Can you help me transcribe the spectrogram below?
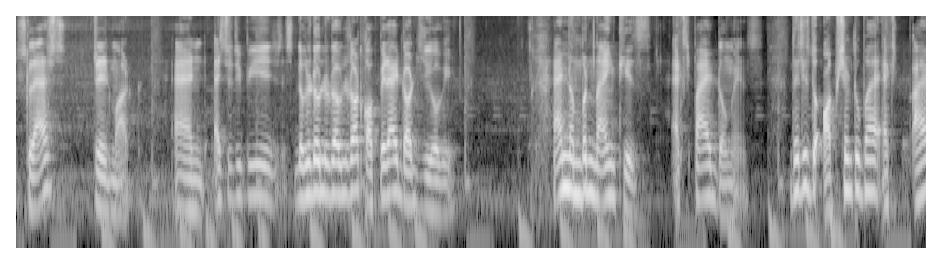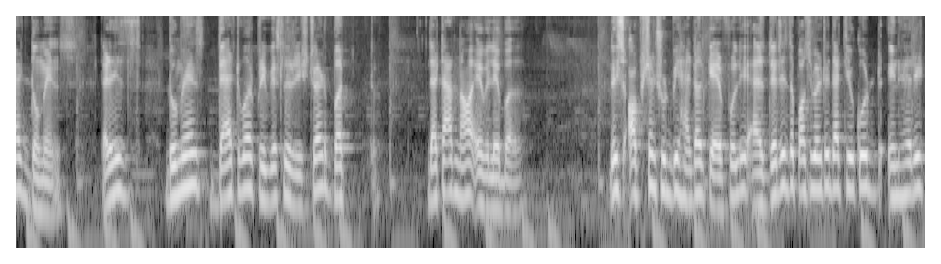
slash trademark and http www.copyright.gov and number ninth is expired domains. There is the option to buy expired domains. That is domains that were previously registered but that are now available this option should be handled carefully as there is the possibility that you could inherit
